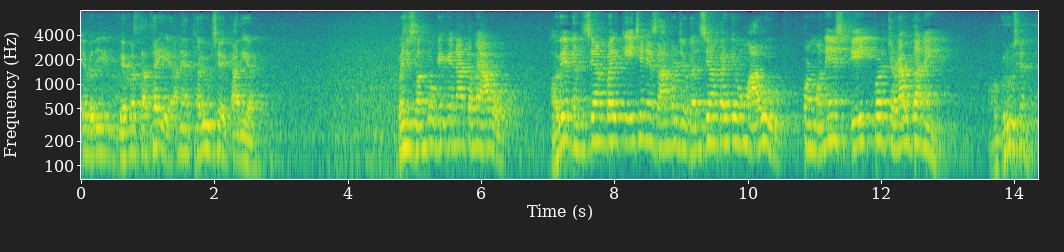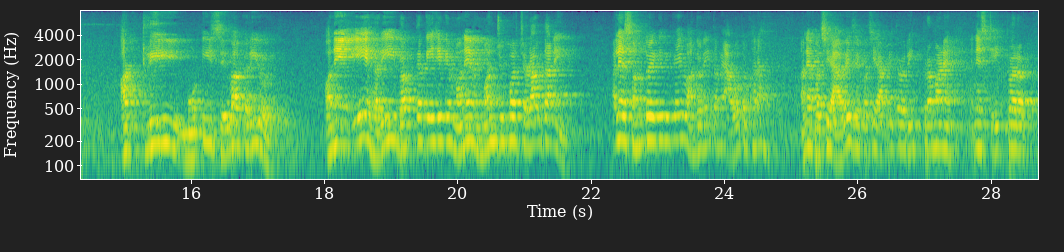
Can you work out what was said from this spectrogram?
એ બધી વ્યવસ્થા થઈ અને થયું છે કાર્ય. પછી સંતો કે, ના, તમે આવો. હવે ઘનશ્યામભાઈ કે છે ને, સાંભળજો, ઘનશ્યામભાઈ કે હું આવું. પણ મને સ્ટેજ પર ચડાવતા નહીં. અઘરું છે ને. આટલી મોટી સેવા કરી હોય. અને એ હરિભક્ત કહે છે કે મને મંચ ઉપર ચડાવતા નહીં. એટલે સંતોએ કીધું, કંઈ વાંધો નહીં, તમે આવો તો ખરા. અને પછી આવે છે, પછી આપણી તો રીત પ્રમાણે એને સ્ટેજ પર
